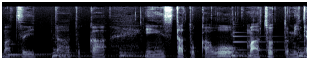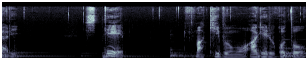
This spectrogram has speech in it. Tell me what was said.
ま twitter とかインスタとかをまあちょっと見たりしてまあ、気分を上げること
